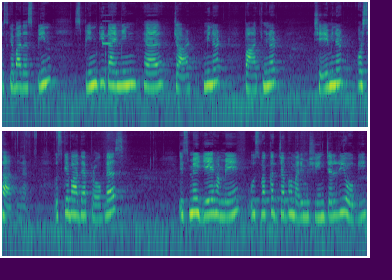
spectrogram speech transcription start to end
उसके बाद स्पिन स्पिन की टाइमिंग है चार मिनट पाँच मिनट छः मिनट और सात मिनट उसके बाद है प्रोग्रेस इसमें ये हमें, उस वक़्त जब हमारी मशीन चल रही होगी,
